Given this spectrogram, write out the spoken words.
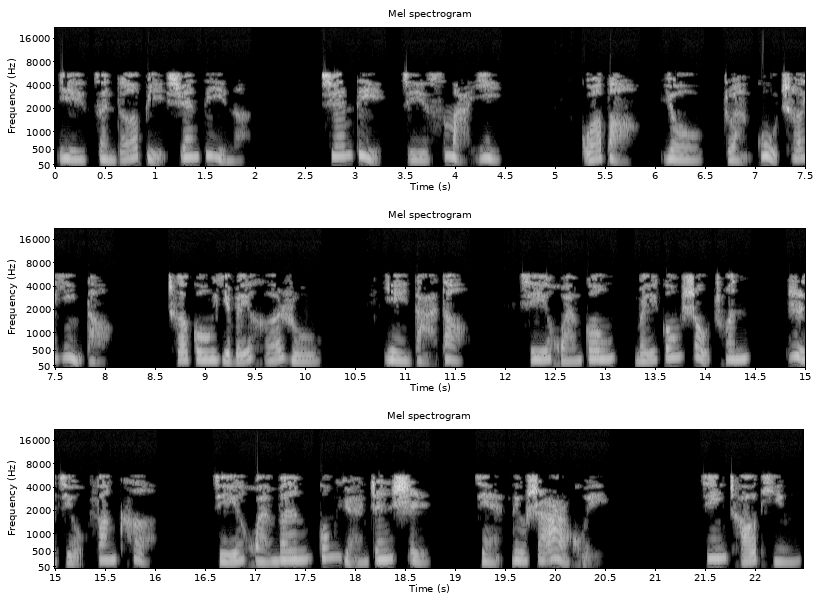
亦怎得比宣帝呢？宣帝即司马懿。”国宝又。转故车印道：“车公以为何如？”印答道：“昔桓公为公受春，日久方克。即桓温公元真事，减六十二回。今朝廷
